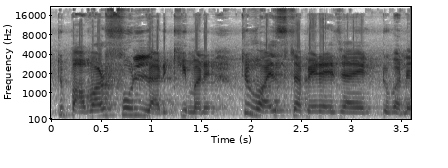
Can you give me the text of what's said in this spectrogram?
একটু পাওয়ারফুল আর কি মানে একটু ভয়েসটা বেড়ে যায়, একটু মানে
